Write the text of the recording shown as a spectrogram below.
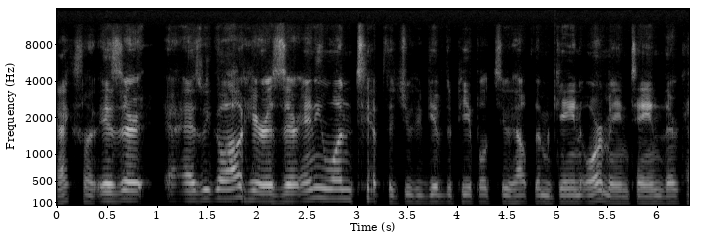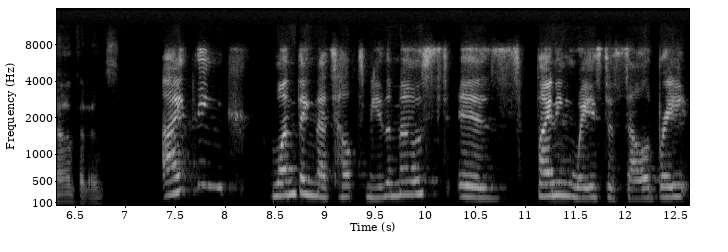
Excellent. Is there, as we go out here, is there any one tip that you could give to people to help them gain or maintain their confidence? I think one thing that's helped me the most is finding ways to celebrate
